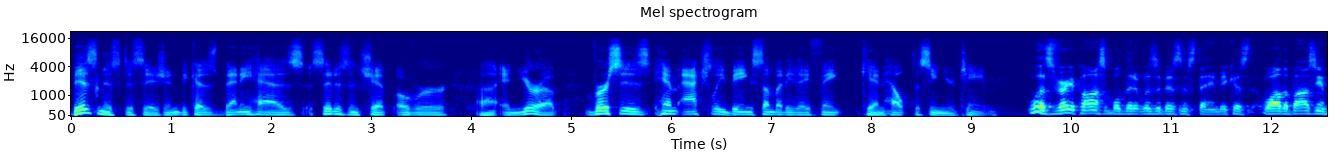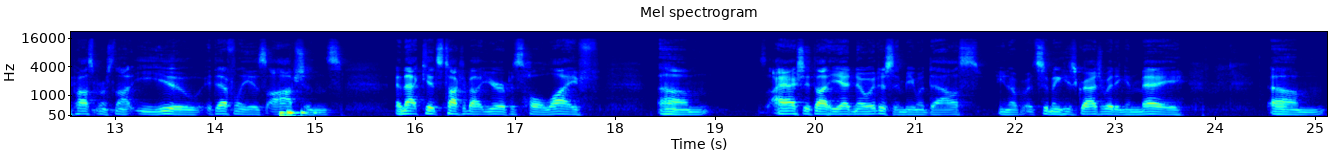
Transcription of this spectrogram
business decision because Benny has citizenship over uh, in Europe versus him actually being somebody they think can help the senior team? Well, it's very possible that it was a business thing because while the Bosnian passport is not EU, it definitely is options. And that kid's talked about Europe his whole life. Um, I actually thought he had no interest in being with Dallas, you know, assuming he's graduating in May. Um,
